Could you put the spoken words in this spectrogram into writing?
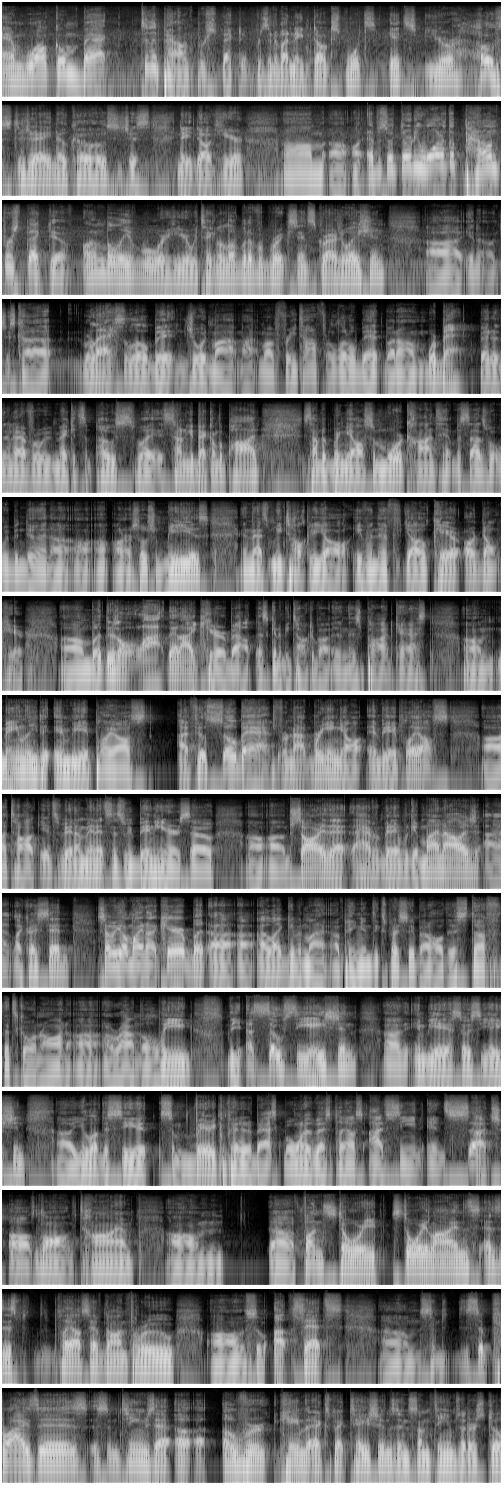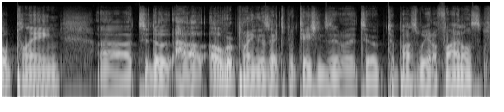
And welcome back to the Pound Perspective, presented by Nate Dogg Sports. It's your host today, no co-host. It's just Nate Dogg here um, uh, on episode 31 of the Pound Perspective. Unbelievable, we're here. We're taking a little bit of a break since graduation. Uh, you know, just kind of relaxed a little bit, enjoyed my, my, my, free time for a little bit, but um, we're back better than ever. We've been making some posts, but it's time to get back on the pod. It's time to bring y'all some more content besides what we've been doing uh, on, on, our social medias, and that's me talking to y'all, even if y'all care or don't care. Um, but there's a lot that I care about that's going to be talked about in this podcast, um, mainly the NBA playoffs. I feel so bad for not bringing y'all NBA playoffs uh, talk. It's been a minute since we've been here, so uh, I'm sorry that I haven't been able to get my knowledge. like I said, some of y'all might not care, but uh, I, I, like giving my opinions, especially about all this stuff that's going on uh, around the league, the association, uh, the NBA association. Uh, you love to see it. Some very competitive basketball. One of the best playoffs I've seen in such a long time. Um, uh, fun story storylines as this playoffs have gone through. Uh, some upsets, um, some surprises, some teams that uh, uh overcame their expectations, and some teams that are still playing uh, to the uh, overplaying those expectations to, to possibly get a finals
